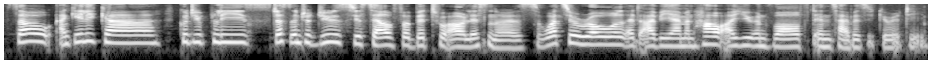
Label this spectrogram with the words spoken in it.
So, Angelika, could you please just introduce yourself a bit to our listeners? What's your role at IBM and how are you involved in cybersecurity?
